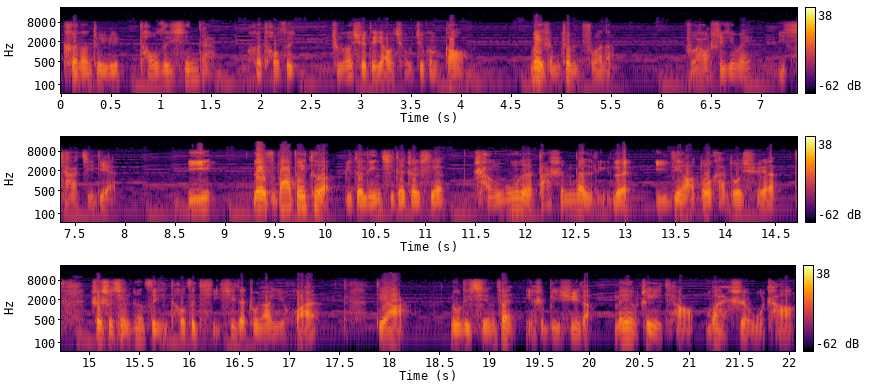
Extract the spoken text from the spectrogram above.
可能对于投资心态和投资哲学的要求就更高。为什么这么说呢？主要是因为以下几点：一，类似巴菲特、彼得林奇的这些成功的大师们的理论，一定要多看多学，这是形成自己投资体系的重要一环。第二，努力勤奋也是必须的，没有这一条，万事无常。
